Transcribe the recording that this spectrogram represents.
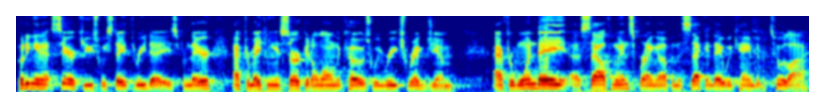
Putting in at Syracuse, we stayed three days. From there, after making a circuit along the coast, we reached Rhegium. After one day, a south wind sprang up, and the second day we came to Puteoli.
